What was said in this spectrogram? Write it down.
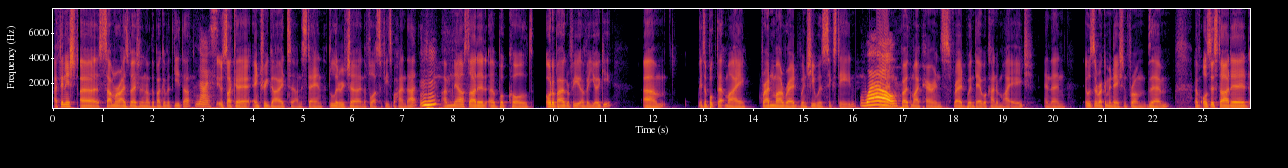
I finished a summarized version of the Bhagavad Gita. Nice. It was like a entry guide to understand the literature and the philosophies behind that. Mm-hmm. I've now started a book called Autobiography of a Yogi. Um, it's a book that my grandma read when she was 16. Wow. Both my parents read when they were kind of my age. And then it was a recommendation from them. I've also started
